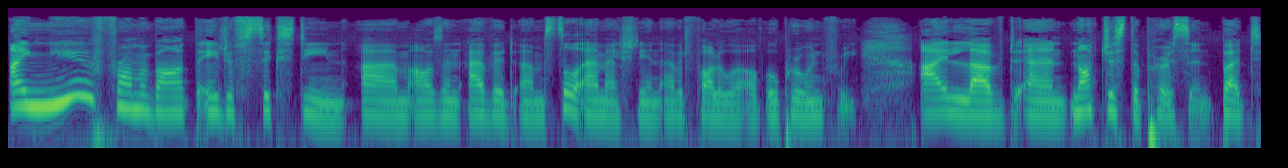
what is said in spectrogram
I knew from about the age of 16, um, I was an avid, um, still am actually an avid follower of Oprah Winfrey. I loved, and not just the person, but,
